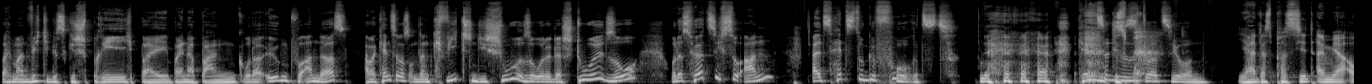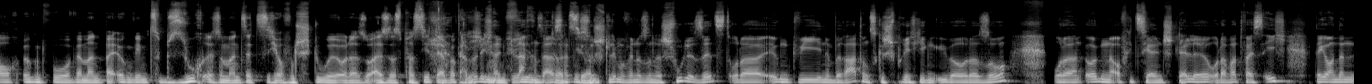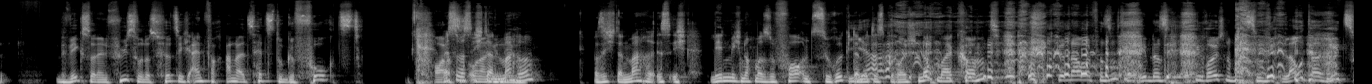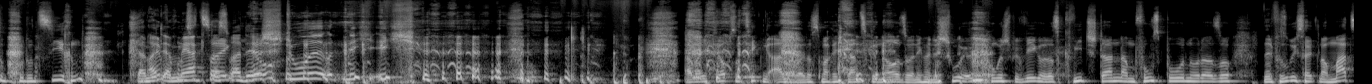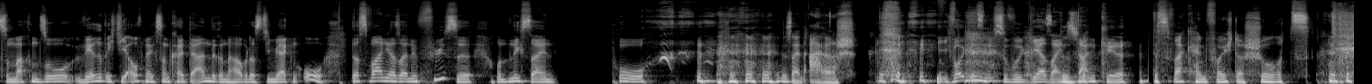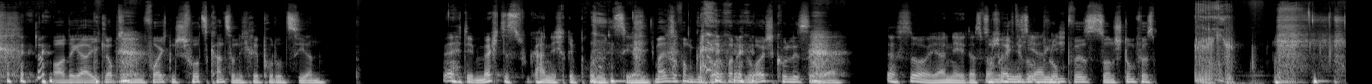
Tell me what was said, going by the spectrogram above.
sag ich mal, ein wichtiges Gespräch bei, bei einer Bank oder irgendwo anders. Aber kennst du das? Und dann quietschen die Schuhe so oder der Stuhl so und es hört sich so an, als hättest du gefurzt. Kennst du diese Situation? Ja, das passiert einem ja auch irgendwo, wenn man bei irgendwem zu Besuch ist und man setzt sich auf den Stuhl oder so. Also das passiert ja wirklich Da würde ich halt lachen, da ist halt nicht so schlimm. Und wenn du so in der Schule sitzt oder irgendwie in einem Beratungsgespräch gegenüber oder so oder an irgendeiner offiziellen Stelle oder was weiß ich, Digga, und dann bewegst du deine Füße und das hört sich einfach an, als hättest du gefurzt. Oh, weißt du, was ich dann mache? Was ich dann mache, ist, ich lehne mich noch mal so vor und zurück, damit Ja. das Geräusch noch mal kommt, Genau, und versucht halt eben das Geräusch nochmal zu lauter rezuproduzieren. damit er Einfach zu merkt, das zeigen, war der yo. Stuhl und nicht ich. Aber ich glaube, so ticken alle, weil das mache ich ganz genauso. Wenn ich meine Schuhe irgendwie komisch bewege und das quietscht dann am Fußboden oder so, dann versuche ich es halt nochmal zu machen, so während ich die Aufmerksamkeit der anderen habe, dass die merken, oh, das waren ja seine Füße und nicht sein Po. Sein Arsch. Ich wollte jetzt nicht so vulgär sein, Das war- danke. Das war kein feuchter Schurz. Oh, Digga, ich glaube, so einen feuchten Schurz kannst du nicht reproduzieren. Den möchtest du gar nicht reproduzieren. Ich meine, so vom Geräusch, von der Geräuschkulisse her. Ach so, ja, nee, das So ein wahrscheinlich richtig so ein plumpes, so ein stumpfes.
